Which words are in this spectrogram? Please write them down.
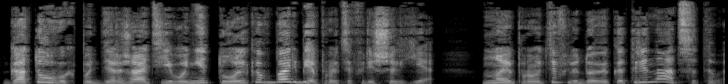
готовых поддержать его не только в борьбе против Ришелье, но и против Людовика XIII,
